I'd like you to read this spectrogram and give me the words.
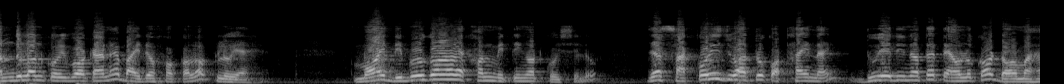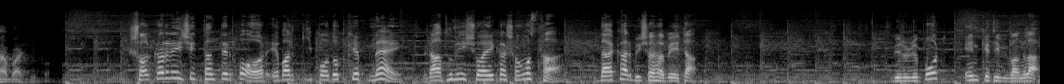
আন্দোলন কৰিবৰ কাৰণে বাইদেউসকলক লৈ আহে। মই ডিব্ৰুগড়ৰ এখন মিটিঙত কৈছিলো যে চাকৰি যোৱাটো কথাই নাই দুই এদিনতে তেওঁলোকৰ দৰমহা বাঢ়িব। সরকারের এই সিদ্ধান্তের পর এবার কি পদক্ষেপ নেয় রাধুনী সহায়িকা সংস্থা? দেখার বিষয় হবে এটা। Bureau report, NKTV Bangla.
